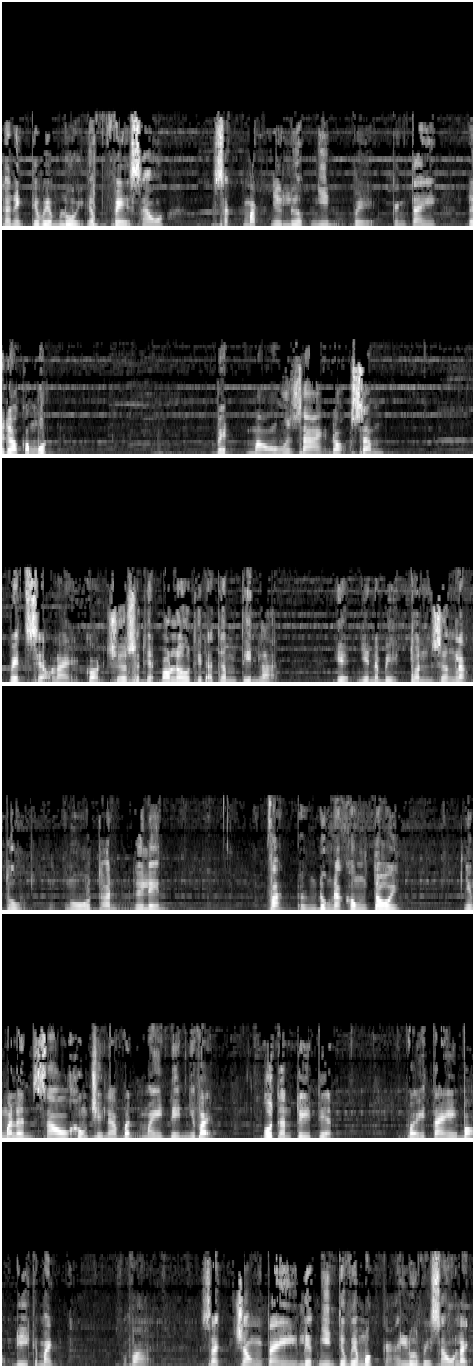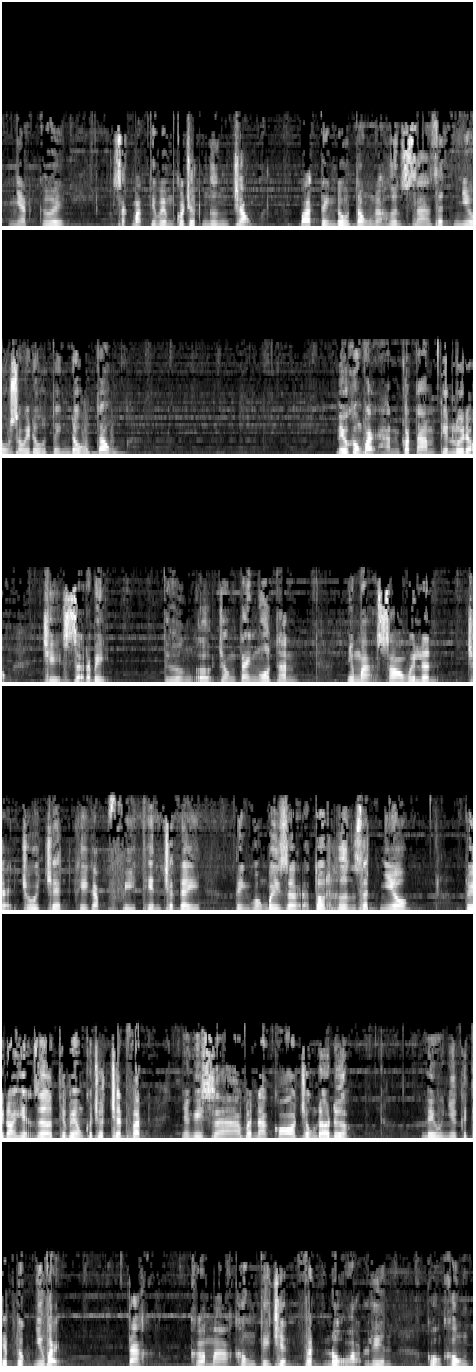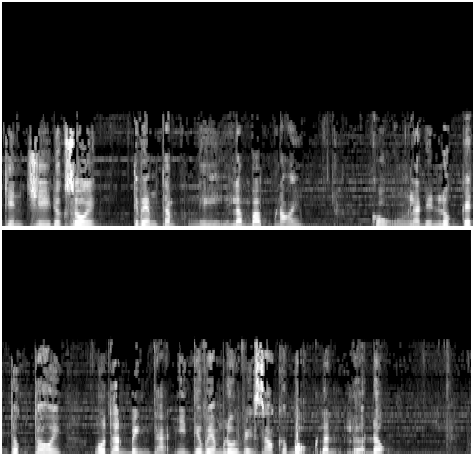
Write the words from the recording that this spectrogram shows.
Thân hình tiêu viêm lùi gấp về sau, sắc mặt như nước nhìn về cánh tay, nơi đó có một vết máu dài đỏ sẫm. Vết sẹo này còn chưa xuất hiện bao lâu thì đã thâm tín lại, hiện nhiên là bị thuần dương lạc thủ ngô thần gây lên. Phản ứng đúng là không tồi, nhưng mà lần sau không chỉ là vận may đến như vậy. Ngô thần tùy tiện, vẫy tay bỏ đi cái mảnh vải, rách trong tay liếc nhìn tiêu viêm một cái lùi về sau lạnh nhạt cười. Sắc mặt tiêu viêm có chút ngưng trọng, bát tình đấu tông là hơn xa rất nhiều so với đấu tinh đấu tông. Nếu không phải hắn có tam thiên lôi động, chỉ sợ đã bị thường ở trong tay ngô thần. Nhưng mà so với lần chạy chối chết khi gặp phí thiên trước đây, tình huống bây giờ đã tốt hơn rất nhiều. Tuy nói hiện giờ tiêu viêm có chút chật vật, nhưng ít ra vẫn là có chống đỡ được. Nếu như cứ tiếp tục như vậy, ta mà không thi triển vật nộ họa liên cũng không kiên trì được rồi. Tiêu viêm thầm nghĩ lẩm bẩm nói. Cũng là đến lúc kết thúc thôi. Ngô thần bình thản nhìn tiêu viêm lùi về sau cước bộ lần lửa động.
